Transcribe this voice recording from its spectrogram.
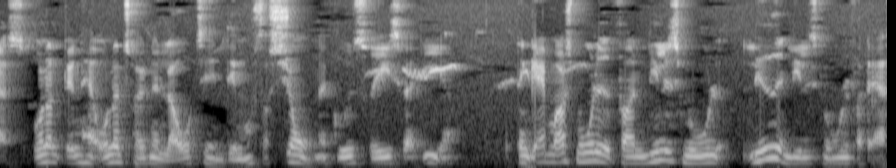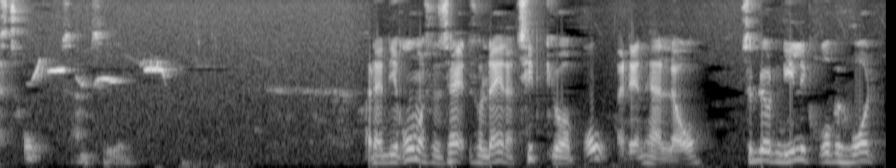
deres under, den her undertrykkende lov til en demonstration af Guds riges værdier, den gav dem også mulighed for en lille smule, lide en lille smule for deres tro samtidig. Og da de romerske soldater tit gjorde brug af den her lov, så blev den lille gruppe hurtigt,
